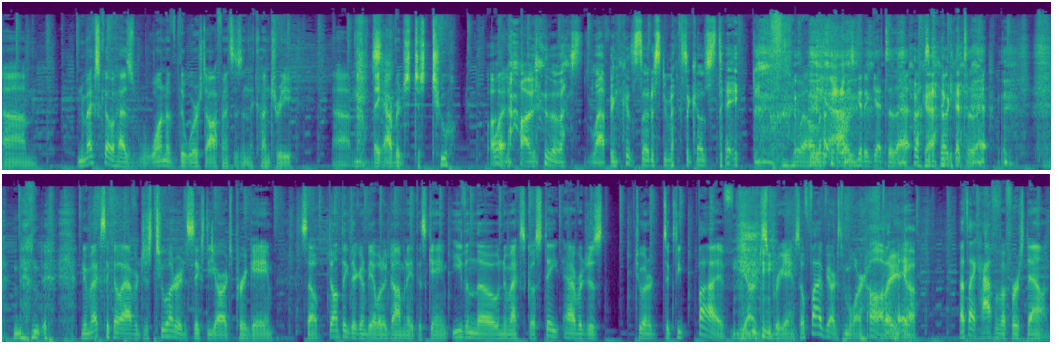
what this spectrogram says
Um, New Mexico has one of the worst offenses in the country. Um, they average just two. Uh, what? No, I was laughing because so does New Mexico State. Well, I was going to get to that. I was going to get to that. New Mexico averages 260 yards per game, so don't think they're going to be able to dominate this game, even though New Mexico State averages 265 yards per game, so five yards more. Oh, But there you hey, go. That's like half of a first down,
